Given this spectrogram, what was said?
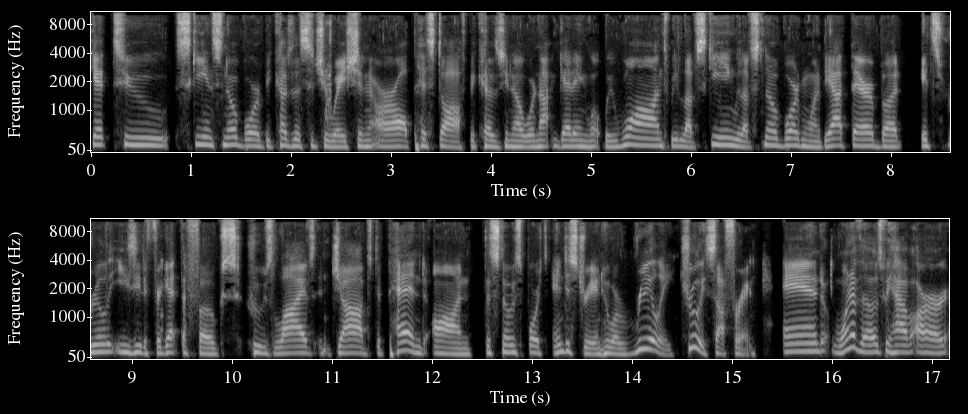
get to ski and snowboard because of the situation are all pissed off because, you know, we're not getting what we want. We love skiing, we love snowboarding, we want to be out there, but it's really easy to forget the folks whose lives and jobs depend on the snow sports industry and who are really, truly suffering. And one of those, we have our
